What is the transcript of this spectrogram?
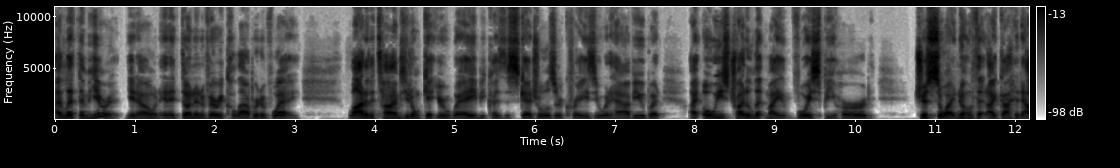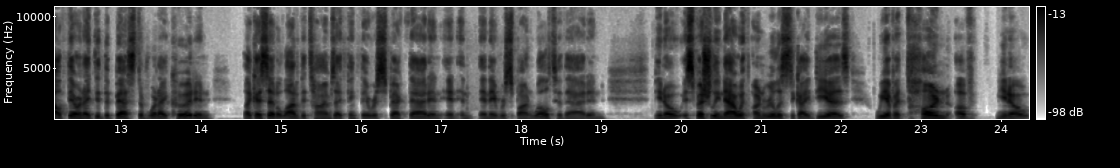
i let them hear it you know and, and it done in a very collaborative way a lot of the times you don't get your way because the schedules are crazy or what have you but i always try to let my voice be heard just so i know that i got it out there and i did the best of what i could and like I said, a lot of the times I think they respect that and and and, and they respond well to that. And you know, especially now with unrealistic ideas, we have a ton of you know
